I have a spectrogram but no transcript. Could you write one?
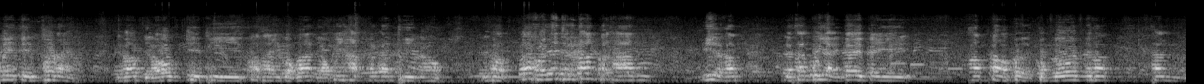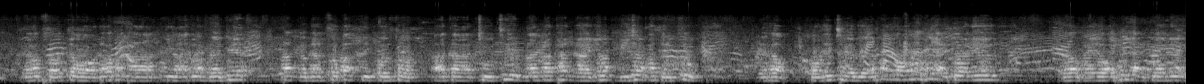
ไม่เต็มเท่าไหร่นะครับเดี๋ยวเคพีอภัยบอกว่าเดี๋ยวไปหักกันทีมเอานะครับก็ขอเรียนเชิญท่านประธานนี่แหละครับเดี๋ยวท่านผู้ใหญ่ได้ไปทำต่อเปิดตรงโน้นนะครับ ท่านนะครับสจนะครับประธานกีฬาดวงเพชรท่านกำนันสมบัติสิงโอสดอาจารย์ชูชีพและก็ท่านนายกมีโชคเกษมสุขนะครับขอเรียนเชิญเลยท่านรองผู้ใหญ่ตัวหนึงนะครับให้รองผู้ใหญ่ตัวหนึง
